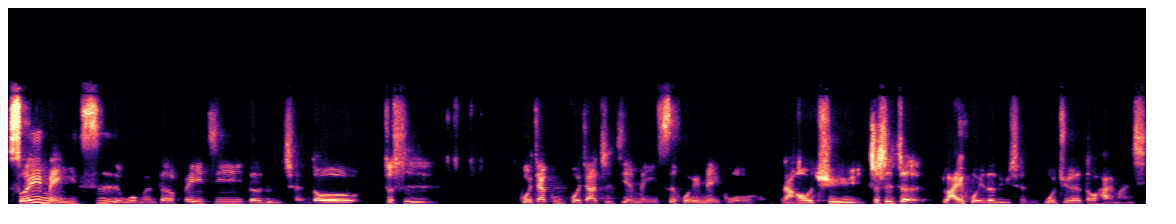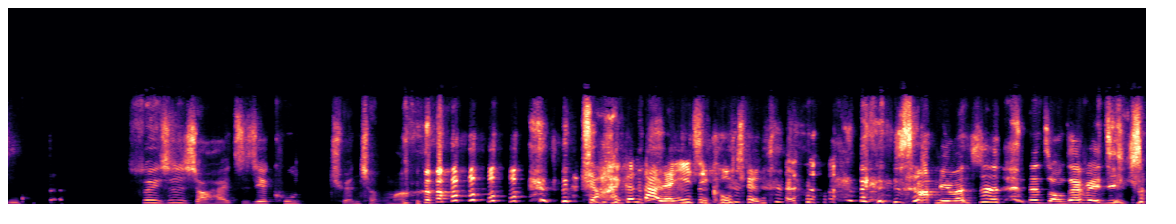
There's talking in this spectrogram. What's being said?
所以每一次我们的飞机的旅程都就是国家跟国家之间，每一次回美国，然后去就是这来回的旅程，我觉得都还蛮辛苦的。所以是小孩直接哭全程吗？小孩跟大人一起哭全程。你们是那种在飞机上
